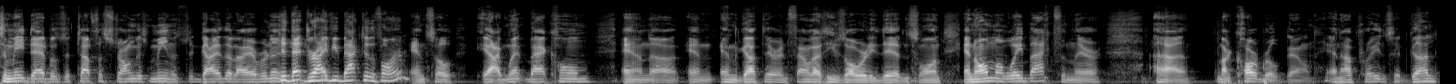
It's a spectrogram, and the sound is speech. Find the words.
to me, dad was the toughest, strongest, meanest guy that I ever knew. Did that drive you back to the farm? And so yeah, I went back home and uh, and and got there and found out he was already dead and so on. And on my way back from there, uh, my car broke down, and I prayed and said, God,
